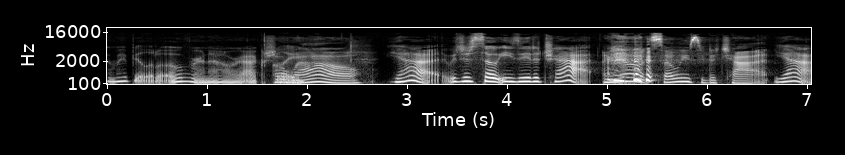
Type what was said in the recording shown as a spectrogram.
We might be a little over an hour, Oh actually. wow. Yeah, it was just so easy to chat. I know it's so easy to chat. yeah.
